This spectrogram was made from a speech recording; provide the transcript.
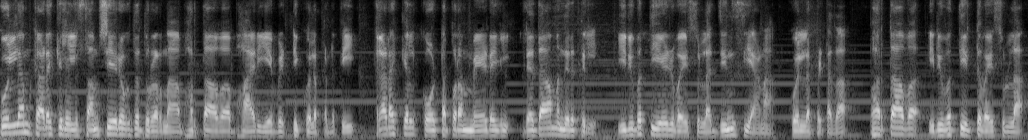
കൊല്ലം കടയ്ക്കലിൽ സംശയരോഗത്തെ തുടർന്ന് ഭർത്താവ് ഭാര്യയെ വെട്ടിക്കൊലപ്പെടുത്തി. കടയ്ക്കൽ കോട്ടപ്പുറം മേടയിൽ ലതാമന്ദിരത്തിൽ ഇരുപത്തിയേഴ് വയസ്സുള്ള ജിൻസിയാണ് കൊല്ലപ്പെട്ടത്. ഭർത്താവ് ഇരുപത്തിയെട്ട് വയസ്സുള്ള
